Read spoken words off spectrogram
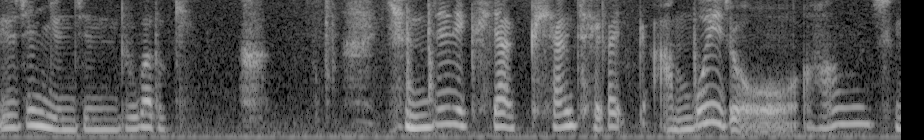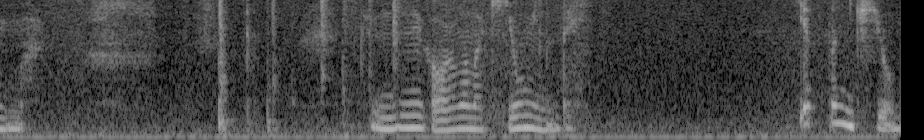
류진, 윤진 누가 더 키? 윤진이 그냥 그냥 제가 안 보이죠. 아우 정말. 윤진이가 얼마나 귀요미인데 예쁜 귀요미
